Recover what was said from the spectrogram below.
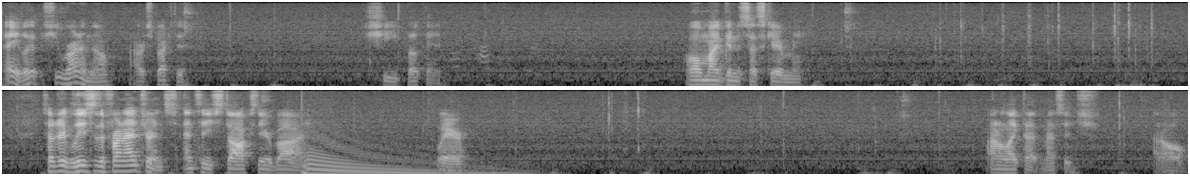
Hey, look, she running though. I respect it. she booking? Oh my goodness, that scared me. Subject leads to the front entrance. Entity stalks nearby. Where? I don't like that message at all.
